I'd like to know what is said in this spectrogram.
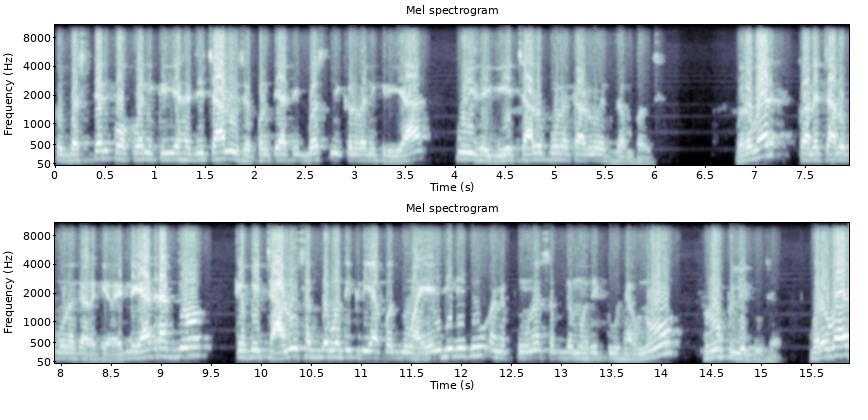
તો બસ સ્ટેન્ડ પહોંચવાની ક્રિયા હજી ચાલુ છે, પણ ત્યાંથી બસ નીકળવાની ક્રિયા પૂરી થઈ ગઈ. એ ચાલુ પૂર્ણકાળનું એક્ઝામ્પલ છે. બરોબર? તો આને ચાલુ પૂર્ણકાળ કહેવાય. એટલે યાદ રાખજો કે ભાઈ ચાલુ શબ્દમાંથી ક્રિયાપદનું આઈએનજી લીધું અને પૂર્ણ શબ્દમાંથી ટુ હેવનું રૂપ લીધું છે. બરોબર?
